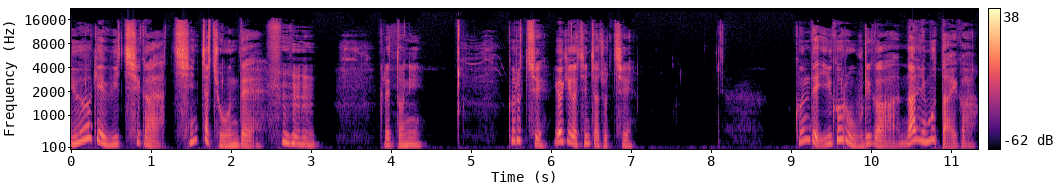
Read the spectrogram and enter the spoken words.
여기의 위치가 진짜 좋은데 그랬더니 그렇지 여기가 진짜 좋지. 근데 이거를 우리가 난리 묻다 이가.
